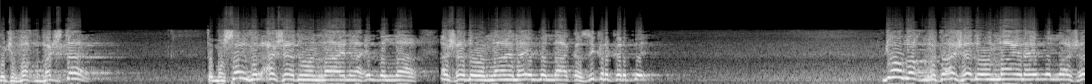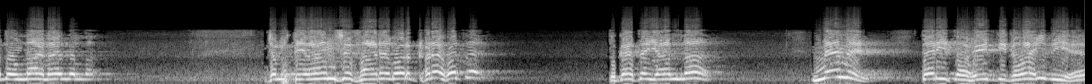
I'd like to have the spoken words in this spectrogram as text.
کچھ وقت بچتا تو مسلسل اشد اللہ الہ الا اللہ اشد اللہ الہ الا اللہ کا ذکر کرتے۔ جو وقت بتا اشد اللہ الہ الا اللہ اشد اللہ الہ الا اللہ۔ جب قیام سے فارغ اور کھڑے ہوتے تو کہتے، یا اللہ، میں نے تیری توحید کی گواہی دی ہے،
